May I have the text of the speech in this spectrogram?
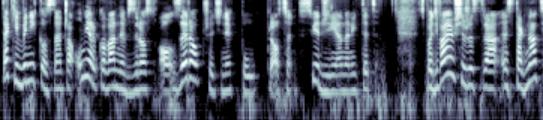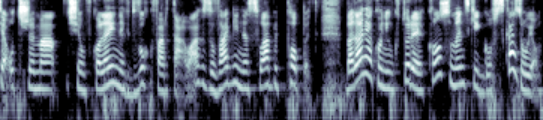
Taki wynik oznacza umiarkowany wzrost o 0,5%, stwierdzili analitycy. Spodziewają się, że stagnacja utrzyma się w kolejnych dwóch kwartałach z uwagi na słaby popyt. Badania koniunktury konsumenckiej GUS wskazują,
